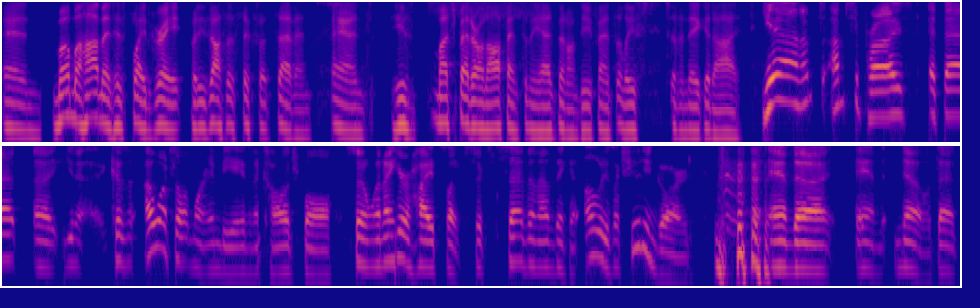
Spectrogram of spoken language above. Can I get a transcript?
And Mo Muhammad has played great, but he's also six foot seven, and he's much better on offense than he has been on defense, at least to the naked eye. Yeah, and I'm I'm surprised at that. Uh, you know, because I watch a lot more NBA than a college ball. So when I hear heights like six seven, I'm thinking, oh, he's like shooting guard. and uh, and no, that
